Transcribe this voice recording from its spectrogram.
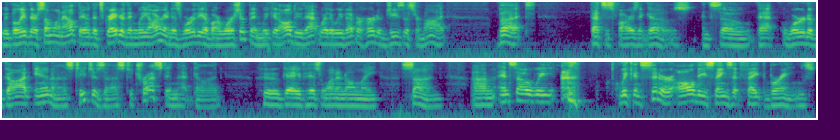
We believe there's someone out there that's greater than we are and is worthy of our worship, and we could all do that whether we've ever heard of Jesus or not. But that's as far as it goes. And so that word of God in us teaches us to trust in that God who gave his one and only Son. Um, and so we we consider all these things that faith brings,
